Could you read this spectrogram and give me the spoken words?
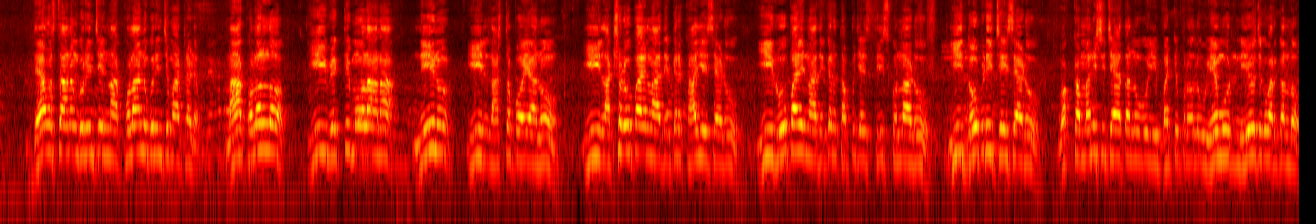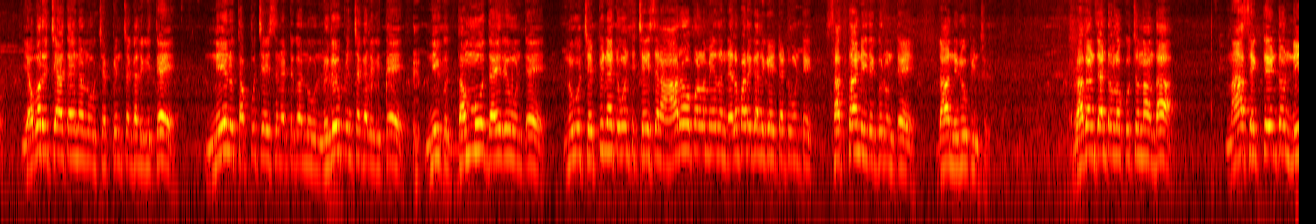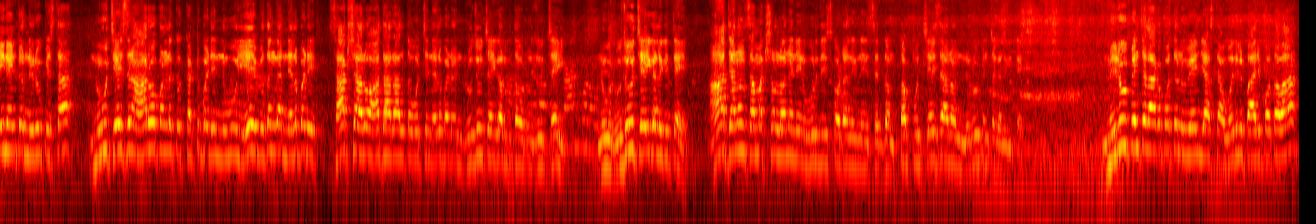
దేవస్థానం గురించి నా కులాన్ని గురించి మాట్లాడాం. నా కులంలో ఈ వ్యక్తి మూలాన నేను ఈ నష్టపోయాను. ఈ లక్ష రూపాయలు నా దగ్గర కాజేశాడు ఈ రూపాయి నా దగ్గర తప్పు చేసి తీసుకున్నాడు. ఈ దోపిడీ చేశాడు. ఒక్క మనిషి చేత నువ్వు ఈ బట్టి ప్రోలు ఏమూరు నియోజకవర్గంలో ఎవరి చేత అయినా నువ్వు చెప్పించగలిగితే నేను తప్పు చేసినట్టుగా నువ్వు నిరూపించగలిగితే నీకు దమ్ము ధైర్యం ఉంటే నువ్వు చెప్పినటువంటి చేసిన ఆరోపణల మీద నిలబడగలిగేటటువంటి సత్తా నీ దగ్గర ఉంటే దాన్ని నిరూపించు. రథన్ సెంటర్లో కూర్చున్నాం దా. నా శక్తి ఏంటో నేనేంటో నిరూపిస్తా. నువ్వు చేసిన ఆరోపణలకు కట్టుబడి నువ్వు ఏ విధంగా నిలబడి సాక్ష్యాలు ఆధారాలతో వచ్చి నిలబడి రుజువు చేయగలుగుతావు రుజువు చేయి. నువ్వు రుజువు చేయగలిగితే ఆ జనం సమక్షంలోనే నేను ఊరు తీసుకోవడానికి నేను సిద్ధం. తప్పు చేశాను అని నిరూపించగలిగితే. నిరూపించలేకపోతే నువ్వేం చేస్తావు? వదిలి పారిపోతావా?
